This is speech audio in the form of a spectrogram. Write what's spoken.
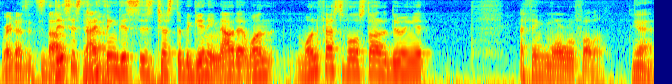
Where does it stop? This is. you I know? think this is just the beginning. Now that one one festival started doing it, I think more will follow. Yeah.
